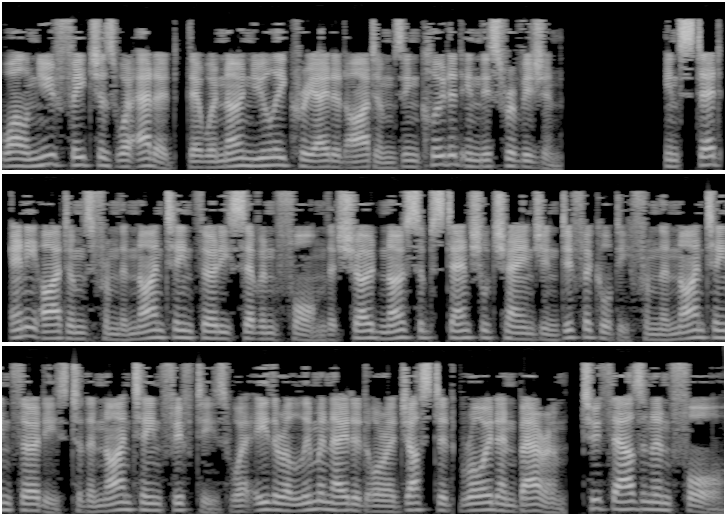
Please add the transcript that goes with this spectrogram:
While new features were added, there were no newly created items included in this revision. Instead, any items from the 1937 form that showed no substantial change in difficulty from the 1930s to the 1950s were either eliminated or adjusted Roid and Barram, 2004.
